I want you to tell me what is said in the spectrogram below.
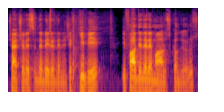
çerçevesinde belirlenecek gibi ifadelere maruz kalıyoruz.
